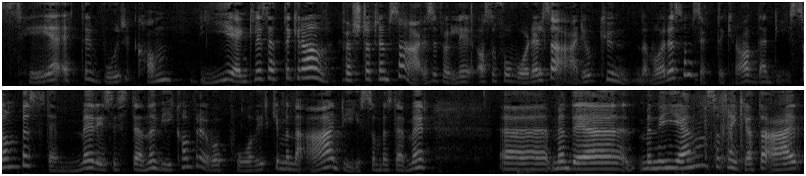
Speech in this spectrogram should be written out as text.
se etter hvor kan vi egentlig setter krav. Først og fremst så er det selvfølgelig, altså For vår del så er det jo kundene våre som setter krav. Det er de som bestemmer i siste ende. Vi kan prøve å påvirke, men det er de som bestemmer. Eh, Men, det, men igjen så tenker jeg at det er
